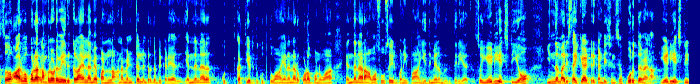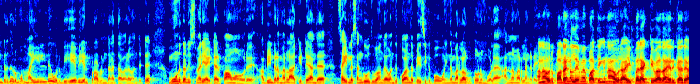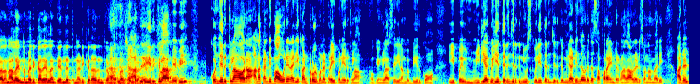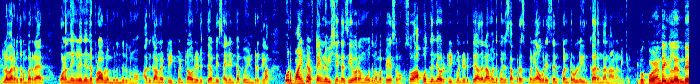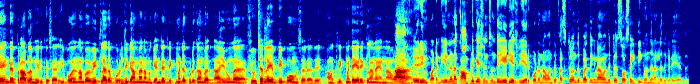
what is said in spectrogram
ஸோ ஆர்வ கோளாறு நம்மளோடவே இருக்கலாம் எல்லாமே பண்ணலாம். ஆனால் மென்டல்ன்றது அப்படி கிடையாது. என்ன நேரம் குத் கத்தி எடுத்து குத்துவான் என்ன நேரம் கொலை பண்ணுவான் எந்த நேரம் அவன் சூசைட் பண்ணிப்பான் எதுவுமே நம்மளுக்கு தெரியாது. ஸோ ஏடிஹெச்டியும் இந்த மாதிரி சைக்காட்ரிக் கண்டிஷன்ஸையும் பொருத்த வேணாம். ஏடிஹெச்டின்றது ரொம்ப மைல்டு ஒரு பிஹேவியரல் ப்ராப்ளம் தானே தவிர வந்துட்டு மூணு தனுஷ் மாதிரி ஆயிட்டார் பாவம் அவர் அப்படின்ற மாதிரிலாம் ஆக்கிட்டு அந்த சைடில் சங்கு ஊதுவாங்க வந்து குழந்தை பேசிட்டு போவோம் இந்த மாதிரிலாம் அவருக்கு தோணும் போல அந்த மாதிரிலாம் கிடையாது. ஆனா அவர் படங்கள்லயுமே பாத்தீங்கன்னா அவர் ஹைப்பர் ஆக்டிவா தான் இருக்காரு. அதனால இந்த மாதிரி கதையெல்லாம் தேர்ந்தெடுத்து நடிக்கிறாருன்ற மாதிரிலாம் அது இருக்கலாம் மேபி கொஞ்சம் இருக்கலாம். அவர் ஆனால் கண்டிப்பாக அவரே நிறைய கண்ட்ரோல் பண்ண ட்ரை பண்ணியிருக்கலாம். ஓகேங்களா சரி நம்ம இப்படி இருக்கோம். இப்போ மீடியாவுக்கு வெளியே தெரிஞ்சிருக்கு நியூஸ்க்கு வெளியே தெரிஞ்சிருக்கு. முன்னாடி இருந்தால் அவர் இதை சஃபர் ஆகிட்டுருக்கலாம் அதான் ஆல்ரெடி சொன்ன மாதிரி அடல்ட்டில் வர்றது ரொம்ப ரேர் குழந்தைங்களேருந்தே இந்த ப்ராப்ளம் இருந்திருக்கணும். அதுக்கான ட்ரீட்மெண்ட்லாம் அவர் எடுத்து அப்படியே சைலண்ட்டாக போயிட்டு இருக்கலாம். ஒரு பாயிண்ட் ஆஃப் டைமில் விஷயம் கசிய வரும்போது நம்ம பேசுகிறோம் ஸோ அப்போதுலேருந்தே அவர் ட்ரீட்மெண்ட் எடுத்து அதெல்லாம் வந்து கொஞ்சம் சப்ரஸ் பண்ணி அவரே செல்ஃப் கண்ட்ரோலில் இருக்காருன்னு தான் நான் நினைக்கிறேன். இப்போ குழந்தைங்கள்லேருந்தே இந்த ப்ராப்ளம் இருக்குது சார் இப்போ நம்ம வீட்டில் அதை புரிஞ்சிக்காமல் நமக்கு எந்த ட்ரீட்மெண்ட்டை கொடுக்காம இருந்தால் இவங்க ஃப்யூச்சரில் எப்படி போகும் சார் அது? அவங்க ட்ரீட்மெண்ட்டே எடுக்கலன்னா என்ன ஆகும்? வெரி இம்பார்ட்டன்ட் என்னென்ன காம்ப்ளிகேஷன்ஸ் வந்து ஏடிஹெச்டி ஏற்படும்னா வந்து ஃபஸ்ட்டு வந்து பார்த்தீங்கன்னா வந்துட்டு சொசைட்டிக்கு வந்து நல்லது கிடையாது.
